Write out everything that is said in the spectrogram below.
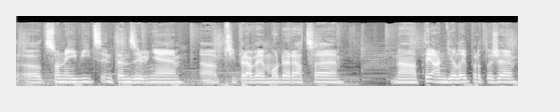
eh, co nejvíc intenzivně eh, přípravě moderace na ty anděly, protože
